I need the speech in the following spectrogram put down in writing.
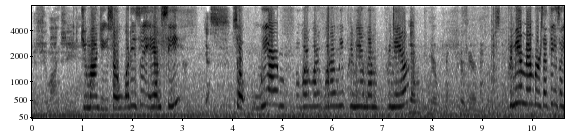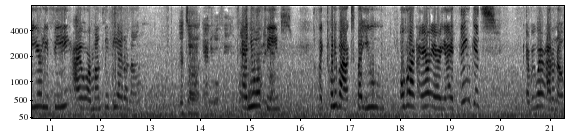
Jumanji. Jumanji. So what is it? AMC? Yes. So we are. What, what, what are we? Premiere mem premiere. Yeah, we're premier, premier members. Premiere members. I think it's a yearly fee I, or monthly fee. I don't know. It's a annual fee. Like Annual 20 fee. bucks. like 20 bucks but you over at our area i think it's everywhere i don't know.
